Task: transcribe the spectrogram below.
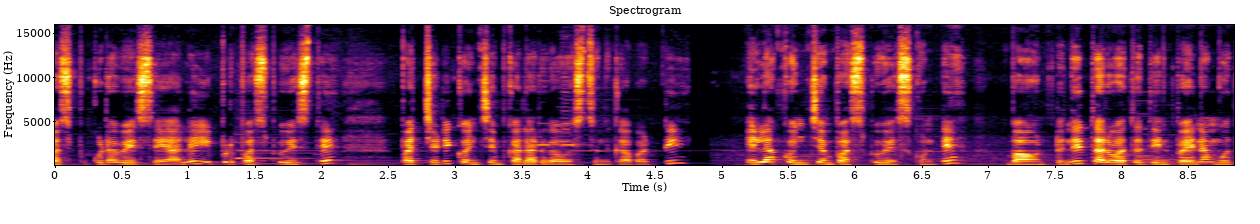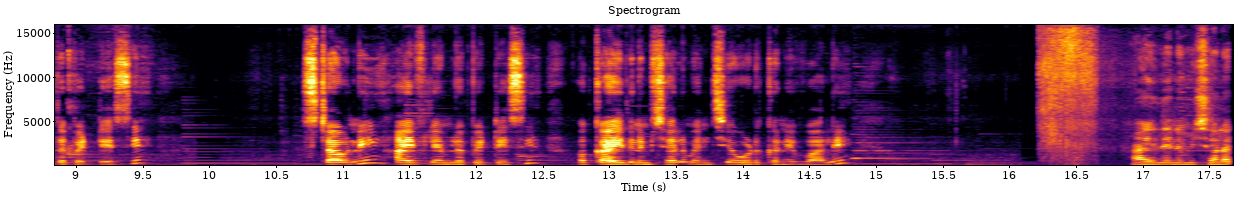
పసుపు కూడా వేసేయాలి. ఇప్పుడు పసుపు వేస్తే పచ్చడి కొంచెం కలర్గా వస్తుంది కాబట్టి ఇలా కొంచెం పసుపు వేసుకుంటే బాగుంటుంది. తర్వాత దీనిపైన మూత పెట్టేసి స్టవ్ని హై ఫ్లేమ్లో పెట్టేసి ఒక ఐదు నిమిషాలు మంచిగా ఉడకనివ్వాలి. ఐదు నిమిషాల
